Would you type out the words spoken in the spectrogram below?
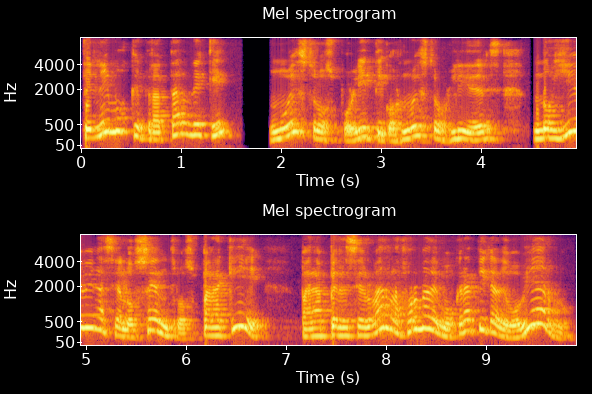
Tenemos que tratar de que nuestros políticos, nuestros líderes, nos lleven hacia los centros. ¿Para qué? Para preservar la forma democrática de gobierno.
